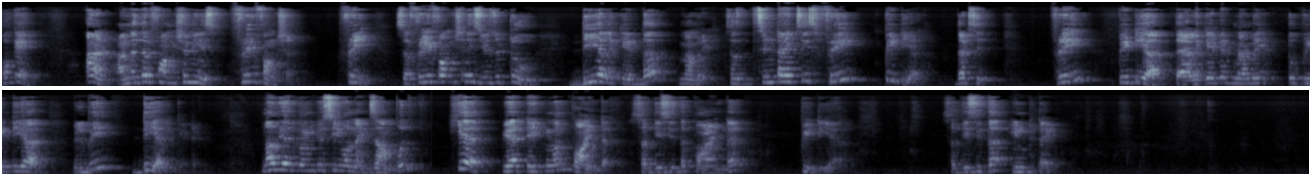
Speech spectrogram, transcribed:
Okay. And another function is free function. Free. So free function is used to deallocate the memory. So syntax is free PTR. That's it. Free PTR, the allocated memory to PTR will be deallocated. Now we are going to see one example. Here we are taking one pointer. So this is the pointer PTR. So this is the int type.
